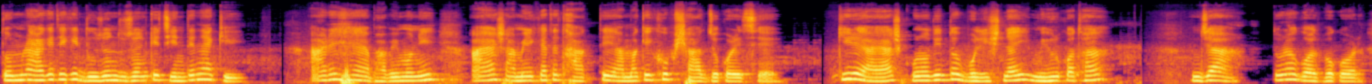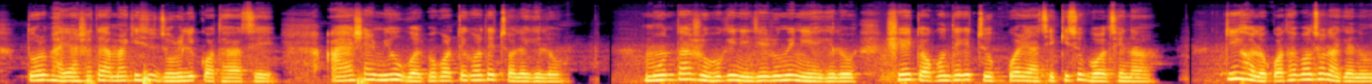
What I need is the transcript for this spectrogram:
তোমরা আগে থেকে দুজন দুজনকে চিনতে নাকি? আরে হ্যাঁ ভাবিমণি। আয়াস আমেরিকাতে থাকতে আমাকে খুব সাহায্য করেছে। কী রে আয়াস, কোনোদিন তো বলিস নাই মিহুর কথা? যা, তোরা গল্প কর। তোর ভাইয়ার সাথে আমার কিছু জরুরি কথা আছে। আয়াস আর মিহু গল্প করতে করতে চলে গেল। মন তার শুভকে নিজের রুমে নিয়ে গেল। সে তখন থেকে চুপ করে আছে, কিছু বলছে না। কি হলো? কথা বলছো না কেন?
